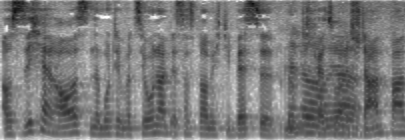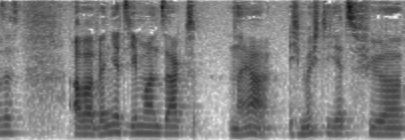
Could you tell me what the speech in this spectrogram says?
aus sich heraus eine Motivation hat, ist das, glaube ich, die beste genau, Möglichkeit genau, so ja. als Startbasis. Aber wenn jetzt jemand sagt, naja, ich möchte jetzt für,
